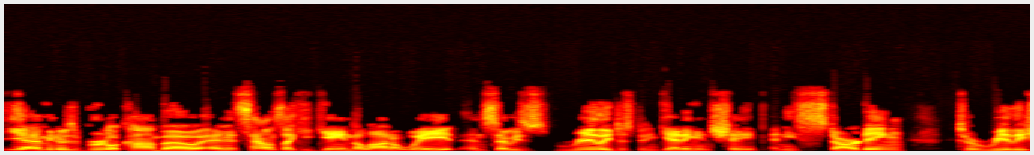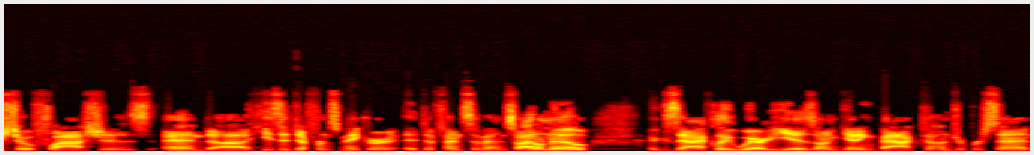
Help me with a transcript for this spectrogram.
yeah, I mean, it was a brutal combo, and it sounds like he gained a lot of weight, and so he's really just been getting in shape, and he's starting to really show flashes, and uh, he's a difference maker at defensive end. So I don't know exactly where he is on getting back to 100%.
